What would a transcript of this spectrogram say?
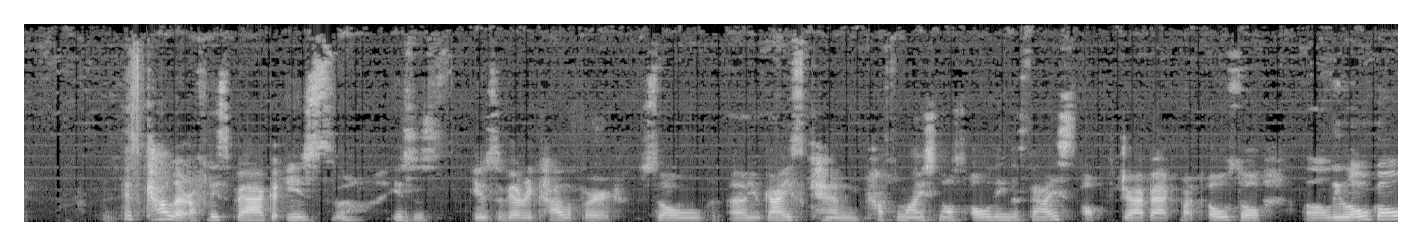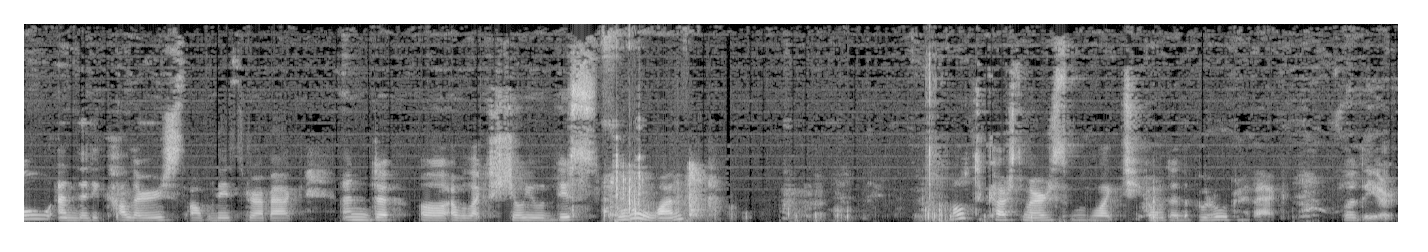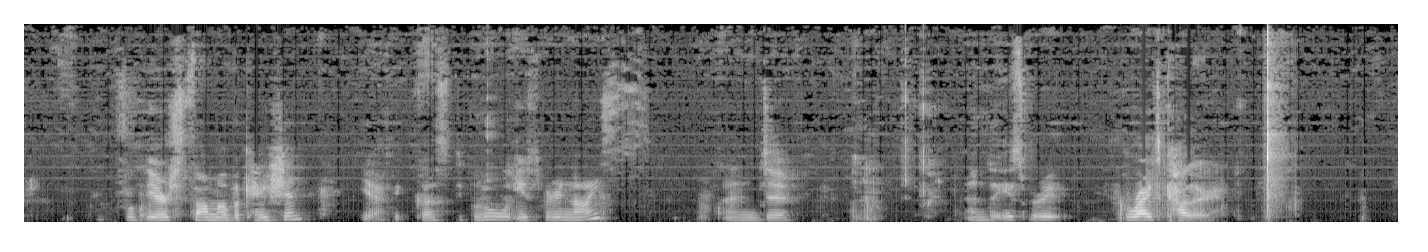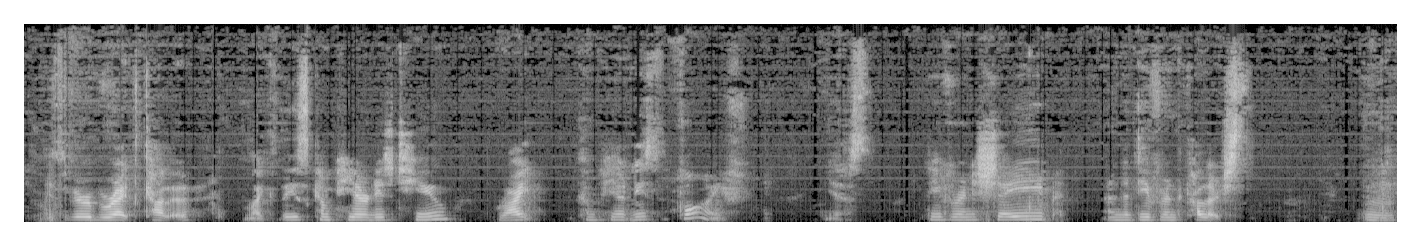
this color of this bag is uh, is is very colorful so uh, you guys can customize not only the size of the dry bag but also uh, the logo and the colors of this dry bag. And uh, I would like to show you this blue one. Most customers would like to order the blue bag for their for their summer vacation. Yeah, because the blue is very nice and uh, and it's very bright color. It's very bright color, like this. Compare these two, right? Compare these five. Yes, different shape and different colors. Mm.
